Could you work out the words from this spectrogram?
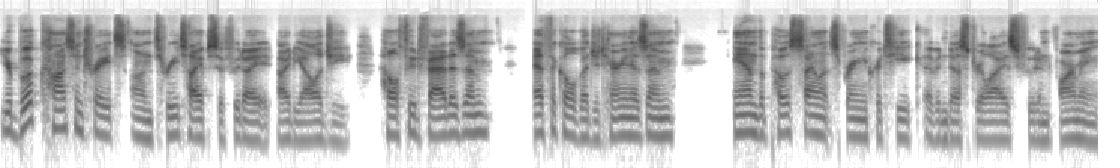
your book concentrates on three types of food ideology health food fadism, ethical vegetarianism, and the post Silent Spring critique of industrialized food and farming.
